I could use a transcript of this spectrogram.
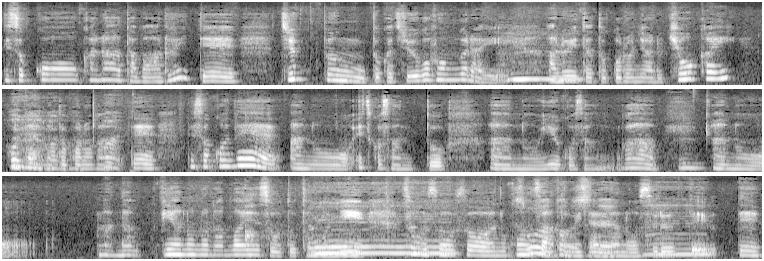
でそこから多分歩いて10分とか15分ぐらい歩いたところにある教会みたいなところがあってでそこであの悦子さんとあの優子さんがうん。あの、まあ、なピアノの生演奏とともにそうそうそうあのコンサートみたいなのをするって言って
